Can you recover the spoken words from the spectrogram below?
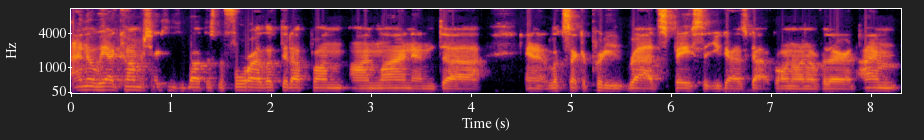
I know we had conversations about this before. I looked it up on online, and uh, and it looks like a pretty rad space that you guys got going on over there. And I'm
